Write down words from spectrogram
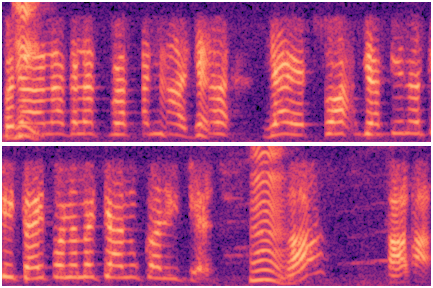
બધા અલગ અલગ પ્રકારના જ્યાં એકસો આઠ જતી નથી તઈ પણ અમે ચાલુ કરી છે. હા? હા.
